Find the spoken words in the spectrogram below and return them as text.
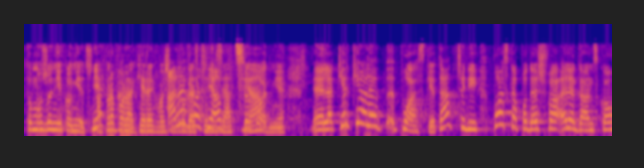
to może niekoniecznie. A propos lakierek, właśnie ale druga właśnie, a- stylizacja. Dokładnie. E, Lakierki, ale płaskie, tak? Czyli płaska podeszwa, elegancko.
